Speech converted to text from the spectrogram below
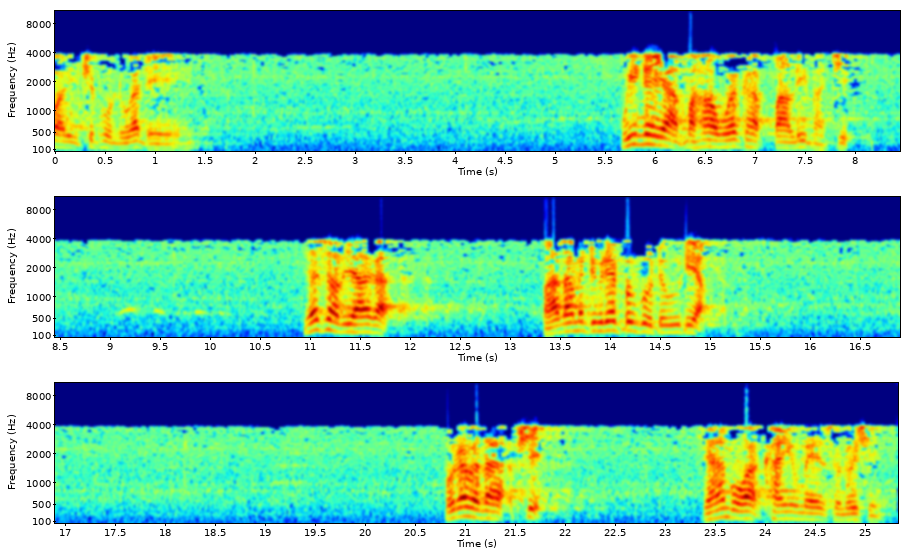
ဝါဒီဖြစ်ဖို့လိုအပ်တယ်ဝိနည်းမဟာဝက္ခပါဠိမှာကြည့်မြတ်စွာဘုရားကဘာသာမတူတဲ့ပုဂ္ဂိုလ်တူတယောက်ဘုရားဘာသာအဖြစ်ရဟန်းဘဝခံယူမယ်ဆိုလို့ရှိရင်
